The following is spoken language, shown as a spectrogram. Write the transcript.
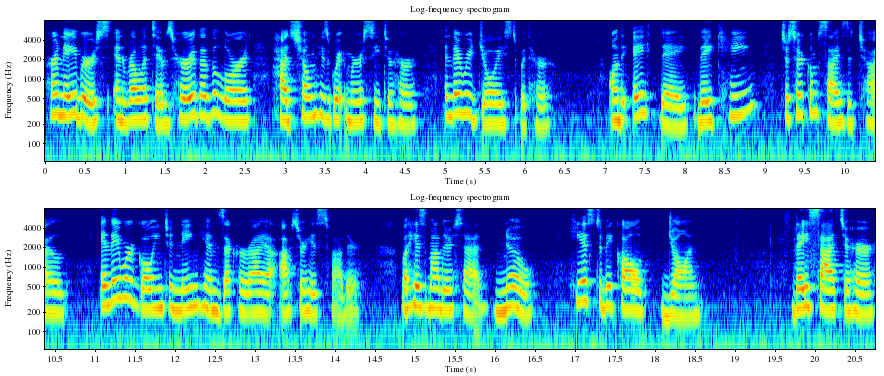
Her neighbors and relatives heard that the Lord had shown his great mercy to her, and they rejoiced with her. On the eighth day they came to circumcise the child, and they were going to name him Zechariah after his father. But his mother said, No, he is to be called John. They said to her,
